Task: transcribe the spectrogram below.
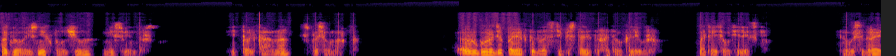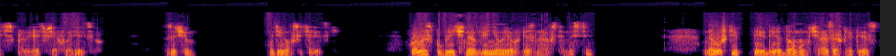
Одно из них получила мисс Винтерс. «И только она?» — спросил Марк. В городе порядка двадцати пистолетов этого калибра, ответил Телецкий. Вы собираетесь проверять всех владельцев? Зачем? Удивился Телецкий. Колорс публично обвинил ее в безнравственности. На лужке перед ее домом вчера зажгли крест.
